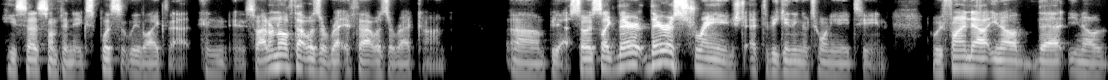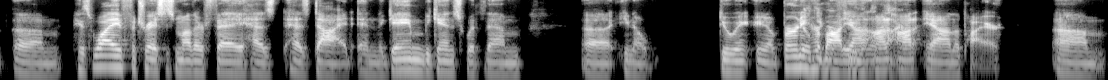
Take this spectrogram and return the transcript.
he says something explicitly like that, and, and so I don't know if that was a re- if that was a retcon. Um, but yeah, so it's like they're they're estranged at the beginning of 2018. We find out, you know, that you know um, his wife, Atreus' mother, Faye, has has died, and the game begins with them, uh, you know, doing you know burning her Building her body on on, on yeah on the pyre. Um,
